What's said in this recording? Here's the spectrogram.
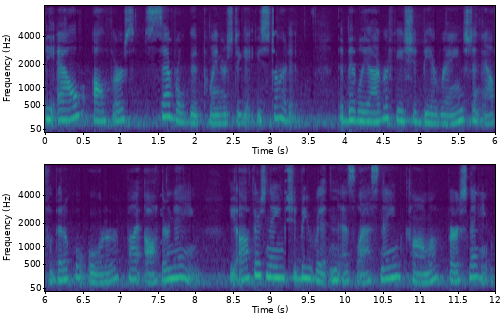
The OWL offers several good pointers to get you started. The bibliography should be arranged in alphabetical order by author name. The author's name should be written as last name, comma, first name.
